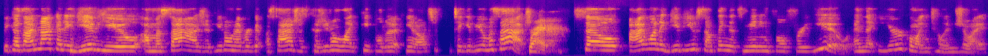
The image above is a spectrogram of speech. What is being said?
because I'm not going to give you a massage if you don't ever get massages because you don't like people to, you know, to, to give you a massage. Right. So I want to give you something that's meaningful for you and that you're going to enjoy.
